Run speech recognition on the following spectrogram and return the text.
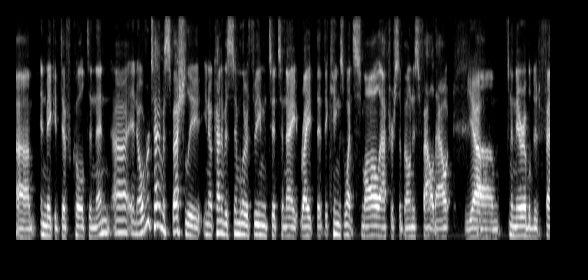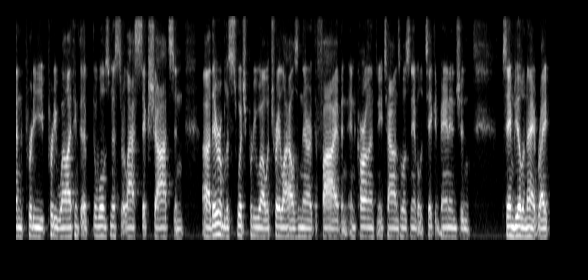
um, and make it difficult. And then uh, in overtime, especially, you know, kind of a similar theme to tonight, right? That the Kings went small after Sabonis fouled out Yeah. um, and they were able to defend pretty pretty well. I think that the Wolves missed their last six shots, and uh, they were able to switch pretty well with Trey Lyles in there at the five, and, and Karl Anthony Towns wasn't able to take advantage. And same deal tonight, right?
